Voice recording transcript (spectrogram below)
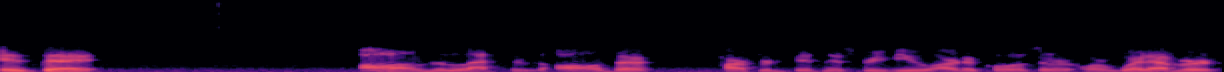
is that all the lessons, all the Harvard Business Review articles, or, or whatever,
